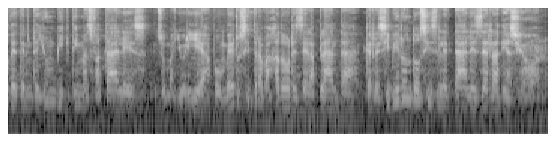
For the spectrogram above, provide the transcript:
De 31 víctimas fatales, en su mayoría bomberos y trabajadores de la planta que recibieron dosis letales de radiación.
